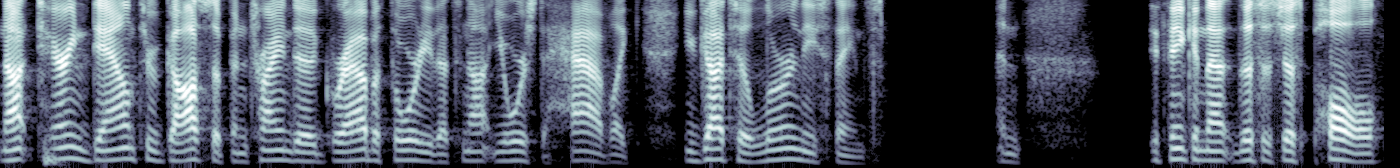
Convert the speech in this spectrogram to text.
not tearing down through gossip and trying to grab authority that's not yours to have. Like, you got to learn these things. And thinking that this is just Paul,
